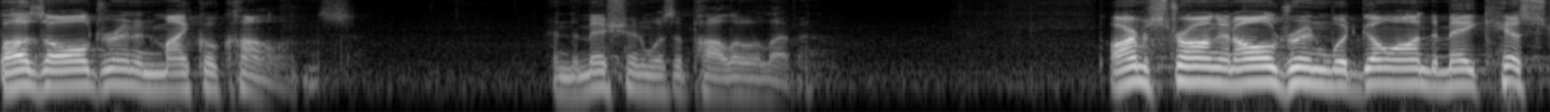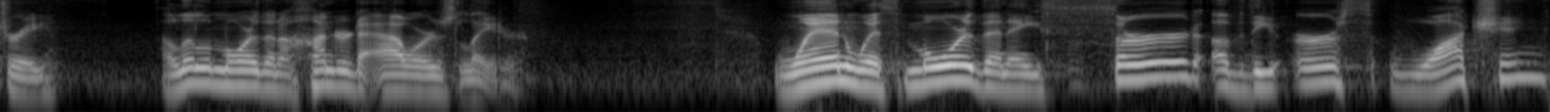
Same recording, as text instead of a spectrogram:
Buzz Aldrin, and Michael Collins, and the mission was Apollo 11. Armstrong and Aldrin would go on to make history a little more than 100 hours later, when, with more than a third of the Earth watching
